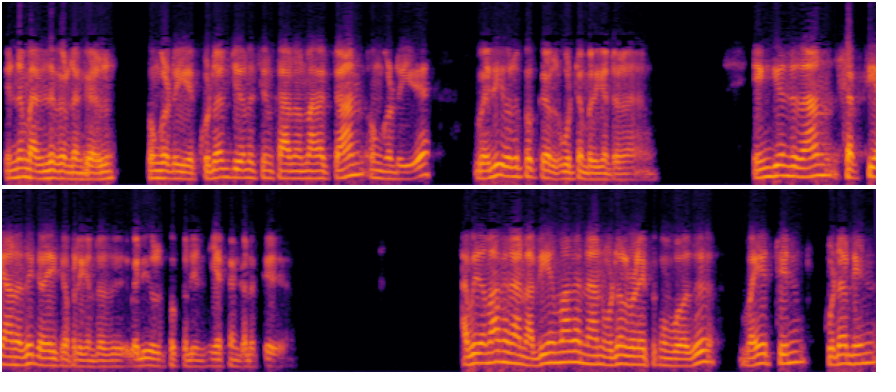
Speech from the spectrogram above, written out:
இன்னும் அறிந்து கொள்ளுங்கள் உங்களுடைய குடல் ஜீரணத்தின் காரணமாகத்தான் உங்களுடைய வெளி உறுப்புகள் ஊட்டம் பெறுகின்றன எங்கிருந்துதான் சக்தியானது கிரகிக்கப்படுகின்றது? வெளியுறுப்புகளின் இயக்கங்களுக்கு. அவ்விதமாக நான் அதிகமாக நான் உடல் உழைப்புக்கும் போது வயிற்றின் குடலின்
